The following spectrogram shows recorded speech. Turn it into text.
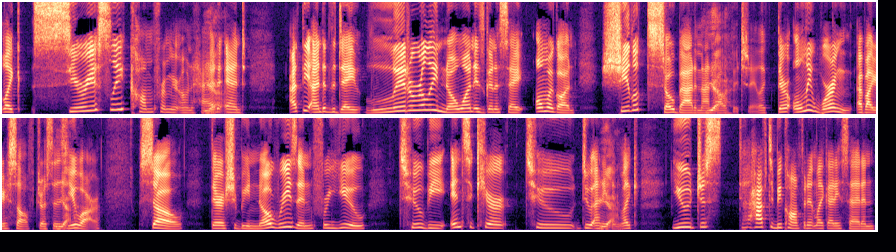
like seriously come from your own head Yeah. and at the end of the day, literally no one is going to say, "Oh my god, she looked so bad in that Yeah. outfit today." Like they're only worrying about yourself just as Yeah. you are. So, there should be no reason for you to be insecure to do anything. Yeah. Like you just have to be confident like Eddie said and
